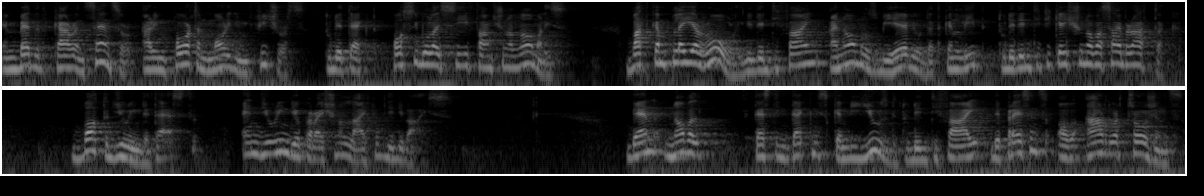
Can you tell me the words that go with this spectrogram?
embedded current sensors are important monitoring features to detect possible IC functional anomalies, but can play a role in identifying anomalous behavior that can lead to the identification of a cyber attack, both during the test and during the operational life of the device. Then novel testing techniques can be used to identify the presence of hardware trojans.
